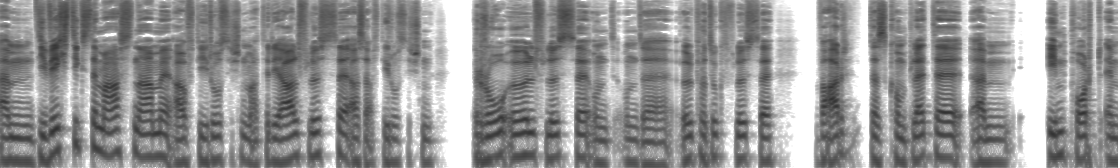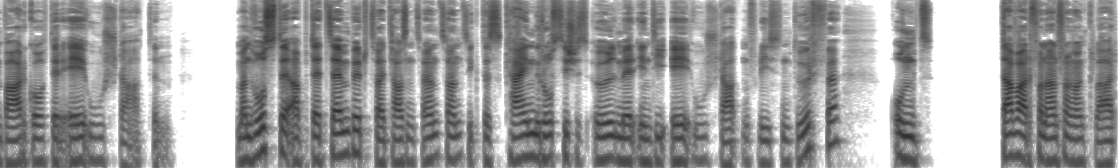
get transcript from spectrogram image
Ähm, die wichtigste Maßnahme auf die russischen Materialflüsse, also auf die russischen Rohölflüsse und, und äh, Ölproduktflüsse, war das komplette ähm, Importembargo der EU-Staaten. Man wusste ab Dezember 2022, dass kein russisches Öl mehr in die EU-Staaten fließen dürfe. Und da war von Anfang an klar,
